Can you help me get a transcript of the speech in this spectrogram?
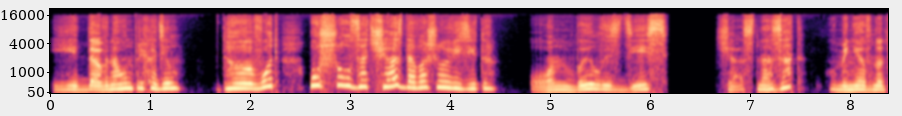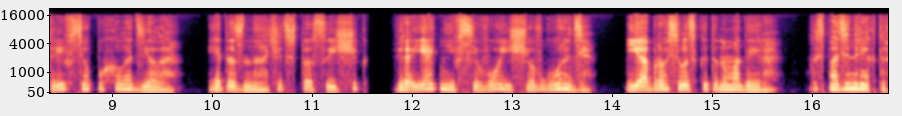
И давно он приходил? Да вот, ушел за час до вашего визита. Он был здесь час назад? У меня внутри все похолодело. Это значит, что сыщик, вероятнее всего, еще в городе. Я бросилась к Итану Мадейра. «Господин ректор,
